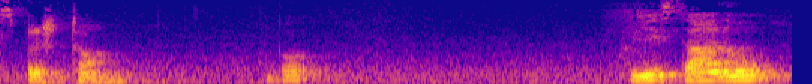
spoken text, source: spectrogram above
സ്പൃഷ്ടമാണ്. അപ്പോ ഈ സ്ഥാനവും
